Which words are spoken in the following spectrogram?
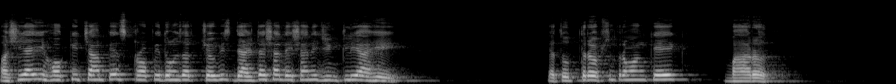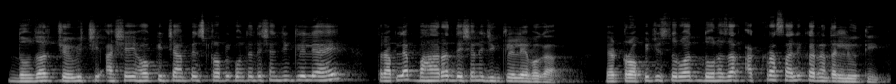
आशियाई हॉकी चॅम्पियन्स ट्रॉफी दोन हजार चोवीस डॅश डॅश या देशाने जिंकली आहे. याचं उत्तर ऑप्शन क्रमांक एक भारत. दोन हजार चोवीसची आशियाई हॉकी चॅम्पियन्स ट्रॉफी कोणत्या देशाने जिंकलेली आहे? तर आपल्या भारत देशाने जिंकलेली आहे बघा. या ट्रॉफीची सुरुवात दोन हजार अकरा साली करण्यात आलेली होती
